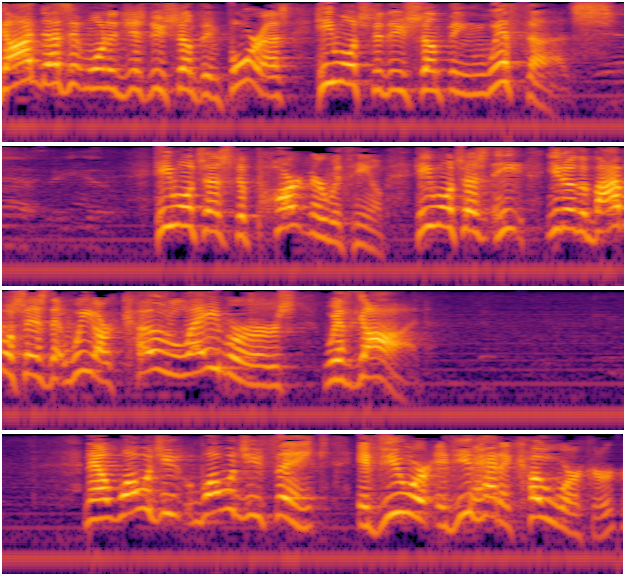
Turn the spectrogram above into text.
God doesn't want to just do something for us, He wants to do something with us. He wants us to partner with Him. He wants us, he, you know, the Bible says that we are co laborers with God. Now, what would you, what would you think if you were, if you had a coworker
